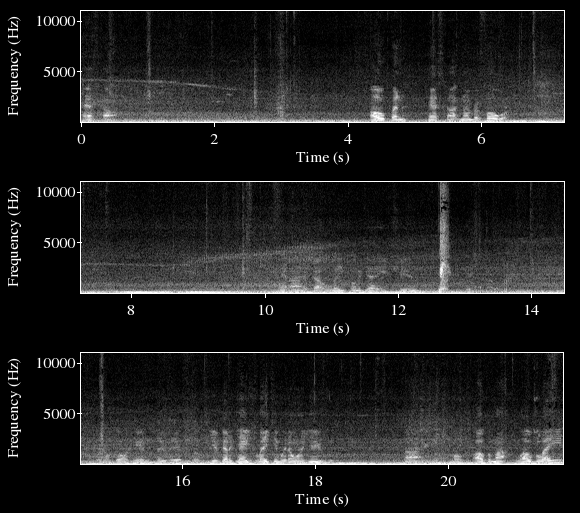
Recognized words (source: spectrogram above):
test cock. Open test cock number four. I have got a leak on the gauge here. We're gonna go ahead and do this. So you've got a gauge leaking, we don't want to use it. Alright, we'll open my low bleed,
